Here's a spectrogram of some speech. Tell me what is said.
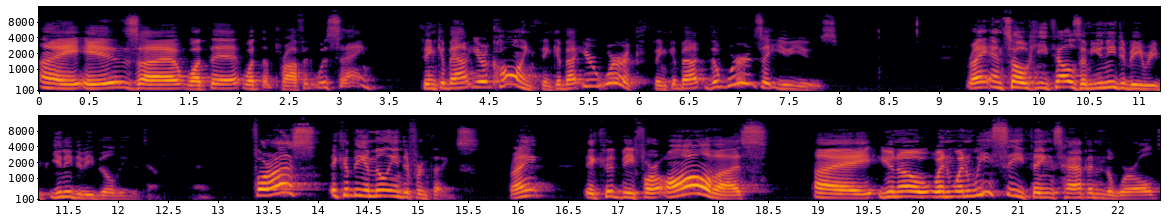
uh, is uh, what the what the prophet was saying. Think about your calling. Think about your work. Think about the words that you use, right? And so he tells them, you need to be re- you need to be building the temple. For us, it could be a million different things, right? It could be for all of us uh, you know, when, when we see things happen in the world,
